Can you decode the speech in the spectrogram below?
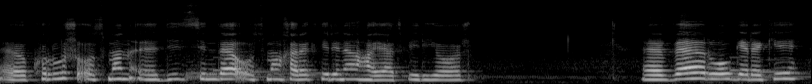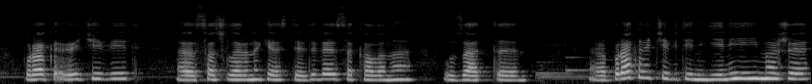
e, Kuruluş Osman e, dizisinde Osman karakterine hayat veriyor. Ve rol gereki Burak Özçivit e, saçlarını kestirdi ve sakalını uzattı. E, Burak Özçivit'in yeni imajı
